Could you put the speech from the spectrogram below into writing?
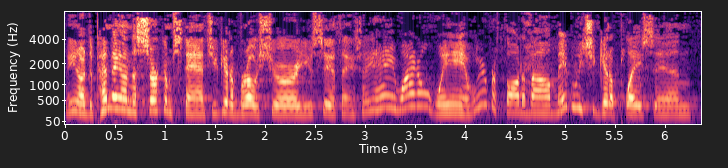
you know, depending on the circumstance, you get a brochure, you see a thing, say, hey, why don't we? Have we ever thought about, maybe we should get a place in?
